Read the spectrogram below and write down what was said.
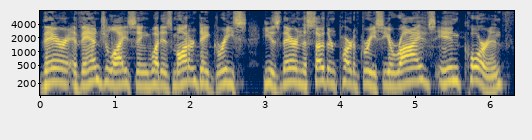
there evangelizing what is modern day Greece. He is there in the southern part of Greece. He arrives in Corinth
